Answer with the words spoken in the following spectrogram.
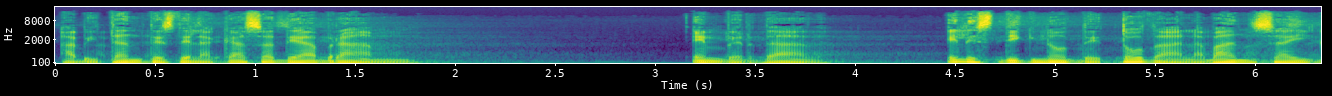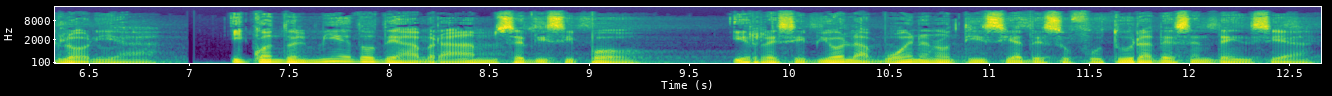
habitantes de la casa de Abraham. En verdad, él es digno de toda alabanza y gloria. Y cuando el miedo de Abraham se disipó y recibió la buena noticia de su futura descendencia,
